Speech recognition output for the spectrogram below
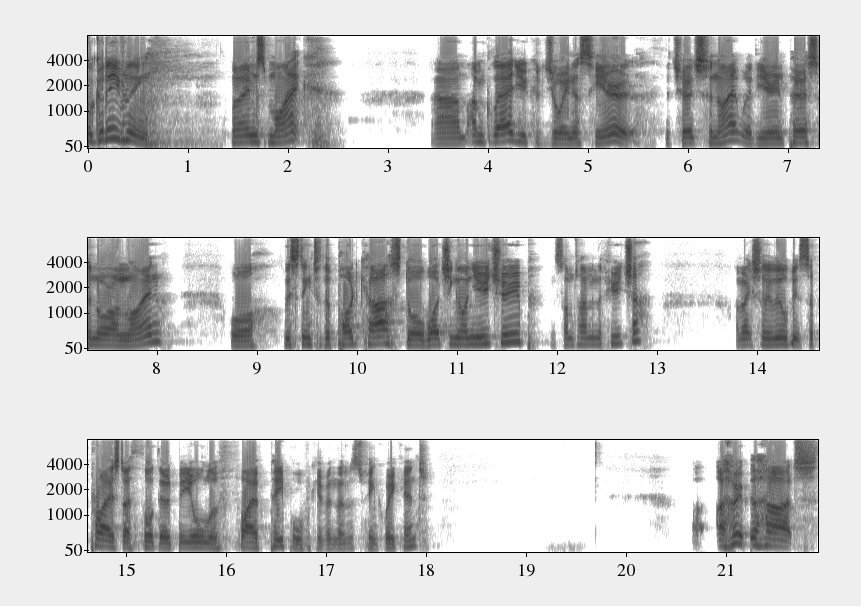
Well, good evening. My name's Mike. Um, I'm glad you could join us here at the church tonight, whether you're in person or online, or listening to the podcast or watching on YouTube sometime in the future. I'm actually a little bit surprised. I thought there would be all of five people, given that it's Think Weekend. I hope the heart,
